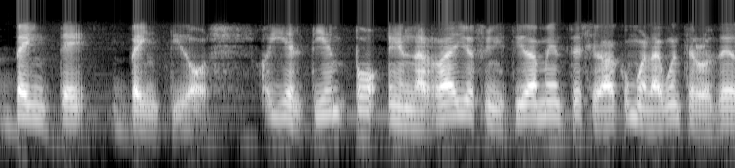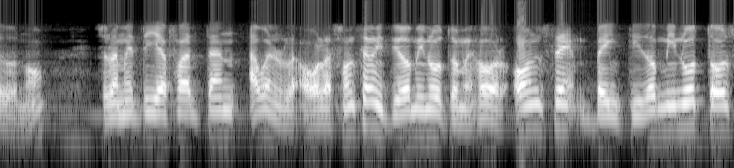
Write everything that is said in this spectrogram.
2022. Oye, el tiempo en la radio definitivamente se va como el agua entre los dedos, ¿no? Solamente ya faltan, ah bueno, o las 11.22 minutos mejor, 11.22 minutos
